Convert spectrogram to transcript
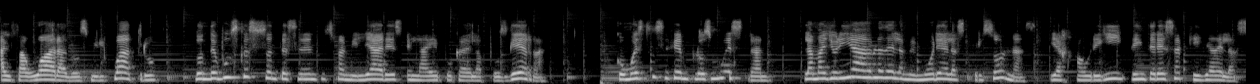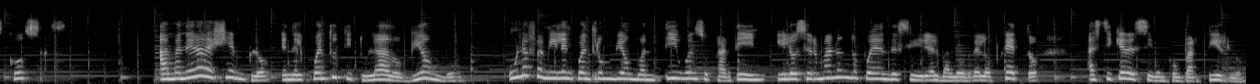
Alfaguara 2004, donde busca sus antecedentes familiares en la época de la posguerra. Como estos ejemplos muestran, la mayoría habla de la memoria de las personas y a Jauregui le interesa aquella de las cosas. A manera de ejemplo, en el cuento titulado Biombo, una familia encuentra un biombo antiguo en su jardín y los hermanos no pueden decidir el valor del objeto, así que deciden compartirlo.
